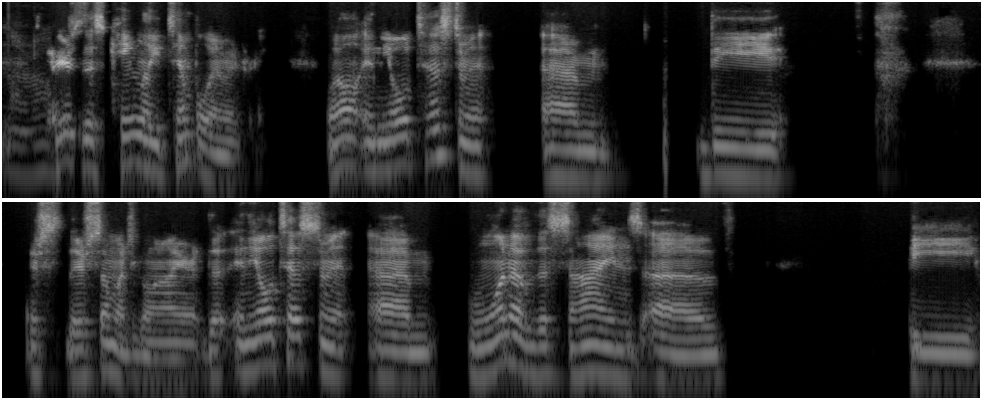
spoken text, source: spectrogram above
Not at all. Here's this kingly temple imagery. Well, in the Old Testament, um, the there's there's so much going on here. The, in the Old Testament, um, one of the signs of the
